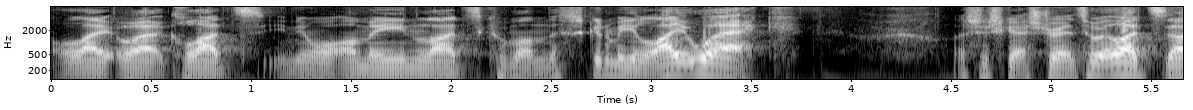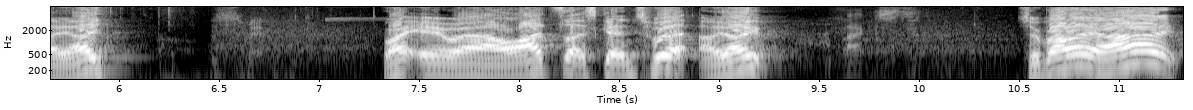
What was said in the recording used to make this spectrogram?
light work, lads. You know what I mean, lads? Come on, this is going to be light work. Let's just get straight into it, lads. Aye, aye. Right, here we are, lads. Let's get into it. Aye, aye. So, Bradley, aye.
